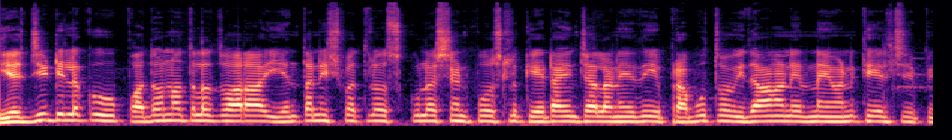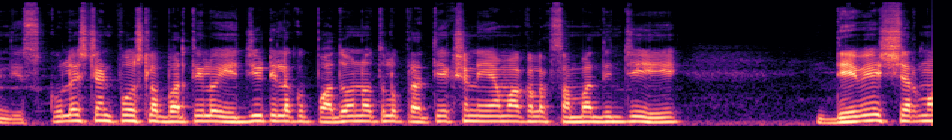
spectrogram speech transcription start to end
ఎస్జిటీలకు పదోన్నతుల ద్వారా ఎంత నిష్పత్తిలో స్కూల్ అసిస్టెంట్ పోస్టులు కేటాయించాలనేది ప్రభుత్వ విధాన నిర్ణయం అని తేల్చి చెప్పింది స్కూల్ అసిస్టెంట్ పోస్టుల భర్తీలో ఎస్జిటీలకు పదోన్నతులు ప్రత్యక్ష నియామకాలకు సంబంధించి దేవేష్ శర్మ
